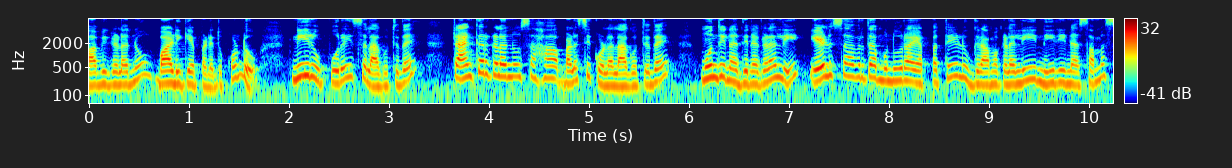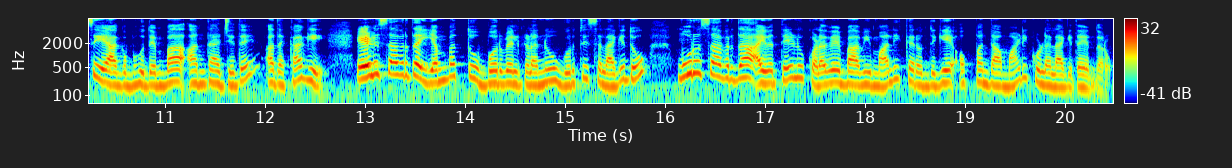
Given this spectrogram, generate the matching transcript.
ಬಾವಿಗಳನ್ನು ಬಾಡಿಗೆ ಪಡೆದುಕೊಂಡು ನೀರು ಪೂರೈಸಲಾಗುತ್ತಿದೆ. ಟ್ಯಾಂಕರ್ಗಳನ್ನು ಸಹ ಬಳಸಿಕೊಳ್ಳಲಾಗುತ್ತಿದೆ. ಮುಂದಿನ ದಿನಗಳಲ್ಲಿ ಏಳು ಸಾವಿರದ ಮುನ್ನೂರ ಎಪ್ಪತ್ತೇಳು ಗ್ರಾಮಗಳಲ್ಲಿ ನೀರಿನ ಸಮಸ್ಯೆಯಾಗಬಹುದೆಂಬ ಅಂದಾಜಿದೆ. ಅದಕ್ಕಾಗಿ ಏಳು ಸಾವಿರದ ಎಂಬತ್ತು ಬೋರ್ವೆಲ್ಗಳನ್ನು ಗುರುತಿಸಲಾಗಿದ್ದು, ಮೂರು ಸಾವಿರದ ಐವತ್ತೇಳು ಕೊಳವೆ ಬಾವಿ ಮಾಲೀಕರೊಂದಿಗೆ ಒಪ್ಪಂದ ಮಾಡಿಕೊಳ್ಳಲಾಗಿದೆ ಎಂದರು.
